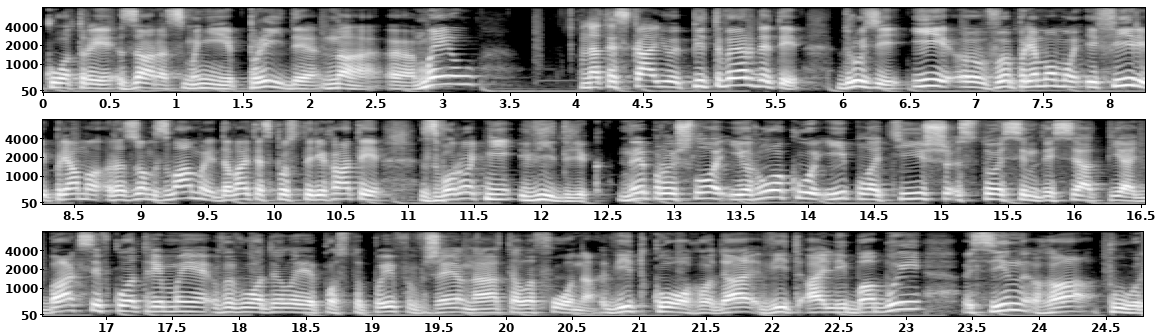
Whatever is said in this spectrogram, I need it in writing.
котрий зараз мені прийде на е, мейл. Натискаю підтвердити, друзі, і е, в прямому ефірі, прямо разом з вами, давайте спостерігати зворотній відлік. Не пройшло і року, і платіж 175 баксів, котрі ми виводили, поступив вже на телефона. Від кого? Да? Від Алібаби Сінгапур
